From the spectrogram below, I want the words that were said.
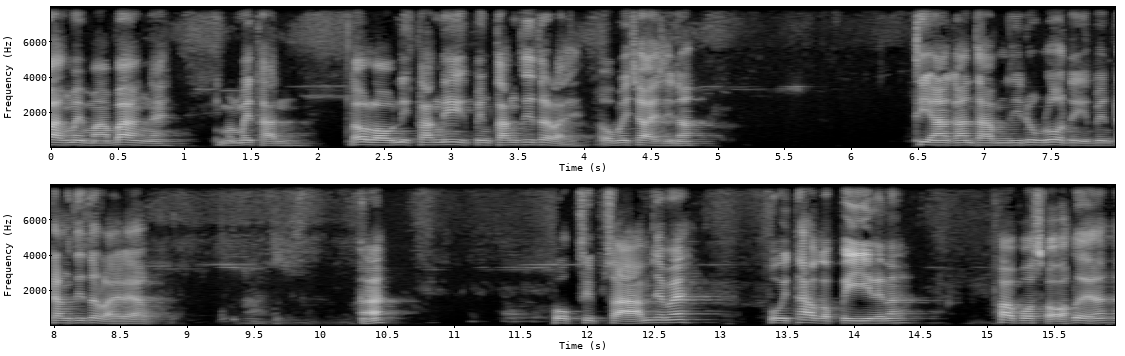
บ้างไม่มาบ้างไง มันไม่ทัน แล้วเรานี่ครั้งนี้เป็นครั้งที่เท่าไหร่โอ้ไม่ใช่สินะที่อาการทำนี่รุ่งโรจน์นี่เป็นครั้งที่เท่าไหร่แล้วฮะหกสิบสามใช่ไหมโอ้ยเท่ากับปีเลยนะพ่อพศเลยนะ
